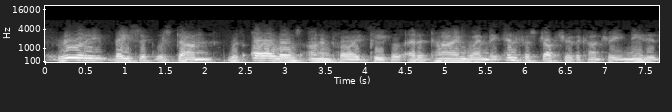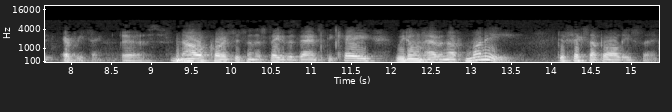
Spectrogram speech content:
really basic was done with all those unemployed people at a time when the infrastructure of the country needed everything. yes. Now, of course, it's in a state of advanced decay. We don't have enough money to fix up all these things.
